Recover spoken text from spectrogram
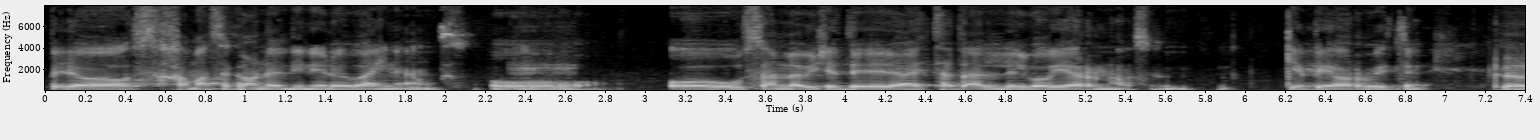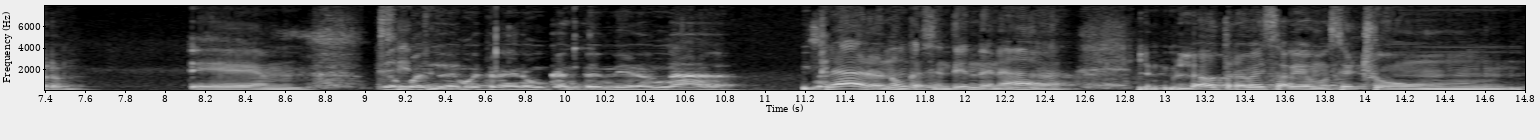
pero jamás sacaron el dinero de Binance o, usan la billetera estatal del gobierno. qué peor, viste. Claro. Eh, Lo cual demuestra que nunca entendieron nada. Claro, nunca se entiende nada. La otra vez habíamos hecho un,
